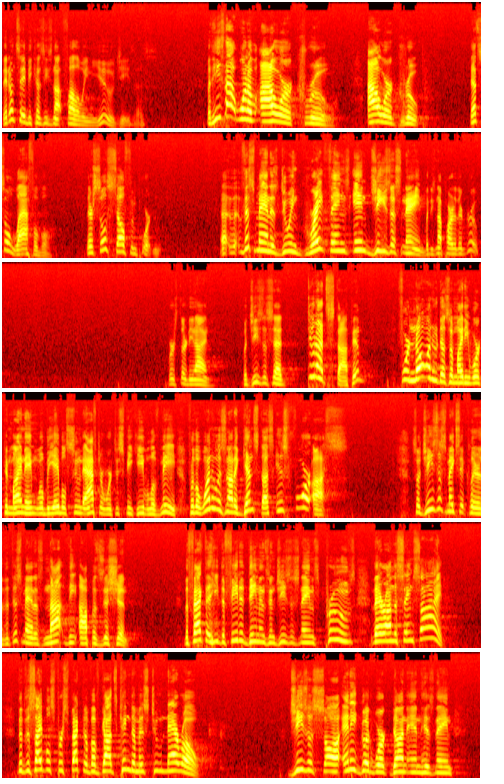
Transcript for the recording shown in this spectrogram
They don't say because he's not following you, Jesus. But he's not one of our crew, our group. That's so laughable. They're so self important. Uh, this man is doing great things in Jesus' name, but he's not part of their group. Verse 39. But Jesus said, Do not stop him. For no one who does a mighty work in my name will be able soon afterward to speak evil of me, for the one who is not against us is for us. So Jesus makes it clear that this man is not the opposition. The fact that he defeated demons in Jesus' name proves they're on the same side. The disciples' perspective of God's kingdom is too narrow. Jesus saw any good work done in his name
